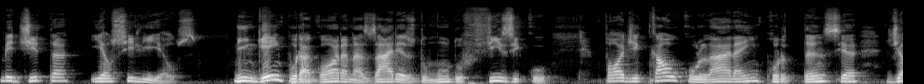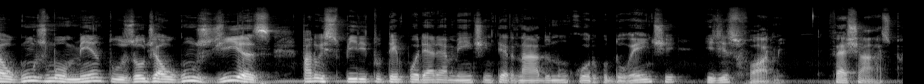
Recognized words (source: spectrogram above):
medita e auxilia-os. Ninguém por agora nas áreas do mundo físico pode calcular a importância de alguns momentos ou de alguns dias para o espírito temporariamente internado num corpo doente e disforme. Fecha aspas.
